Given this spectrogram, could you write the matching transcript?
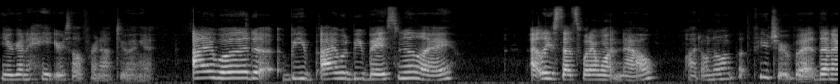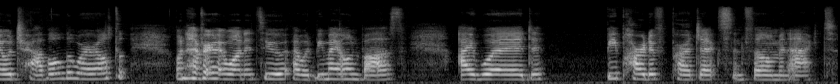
You're gonna hate yourself for not doing it. I would be I would be based in LA. At least that's what I want now. I don't know about the future, but then I would travel the world whenever I wanted to. I would be my own boss. I would be part of projects and film and act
